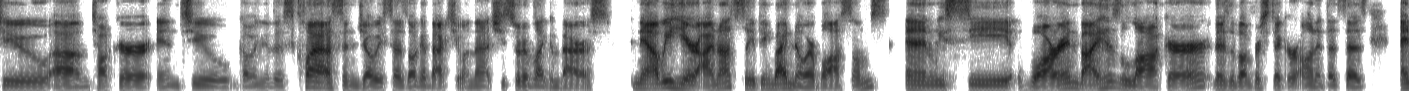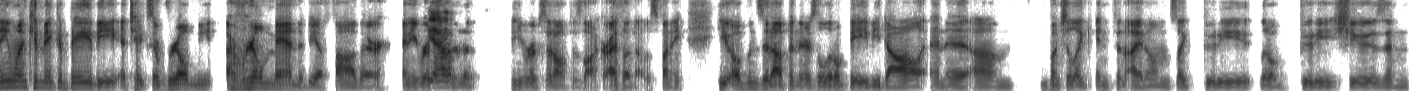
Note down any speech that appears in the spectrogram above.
to um, talk her into going to this class, and Joey says, "I'll get back to you on that." She's sort of like embarrassed. Now we hear "I'm Not Sleeping" by Nowhere Blossoms, and we see Warren by his locker. There's a bumper sticker on it that says, "Anyone can make a baby. It takes a real me- a real man to be a father." And he rips Yep. it. He rips it off his locker. I thought that was funny. He opens it up, and there's a little baby doll and a um, bunch of like infant items, like booty, little booty shoes, and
